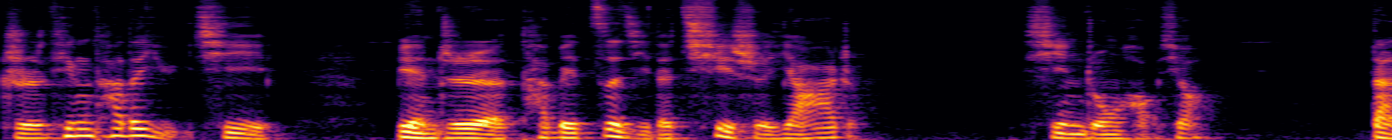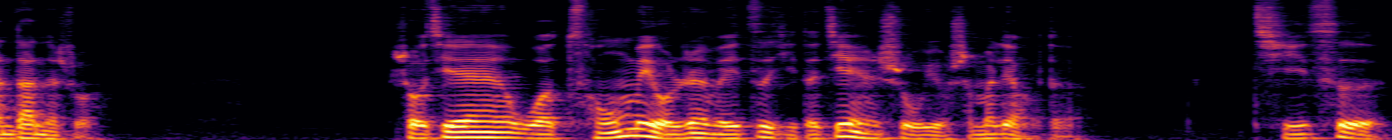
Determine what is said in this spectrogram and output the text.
只听他的语气，便知他被自己的气势压着，心中好笑，淡淡的说。首先，我从没有认为自己的剑术有什么了得。其次，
